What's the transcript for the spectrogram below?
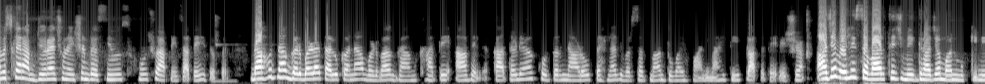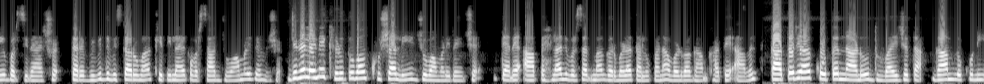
નમસ્કાર, આપ જોઈ છો નેશન પ્લસ ન્યૂઝ. હું છું આપની સાથે હિતોપર. દાહોદના ગરબાડા તાલુકાના વડવા ગામ ખાતે આવેલ કાતડિયા કોતર નાળો પહેલા જ વરસાદમાં ધોવાઈ હોવાની માહિતી પ્રાપ્ત થઈ રહી છે. આજે વહેલી સવારથી જ મેઘરાજા મન મૂકીને વરસી રહ્યા છે. ત્યારે વિવિધ વિસ્તારોમાં ખેતીલાયક વરસાદ જોવા મળી રહ્યો છે, જેને લઈને ખેડૂતોમાં ખુશાલી જોવા મળી રહી છે. ત્યારે આ પહેલા જ વરસાદમાં ગરબડા તાલુકાના વડવા ગામ ખાતે આવેલ કાતરિયા કોતરનાળો ધોવાઈ જતા ગામ લોકોની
